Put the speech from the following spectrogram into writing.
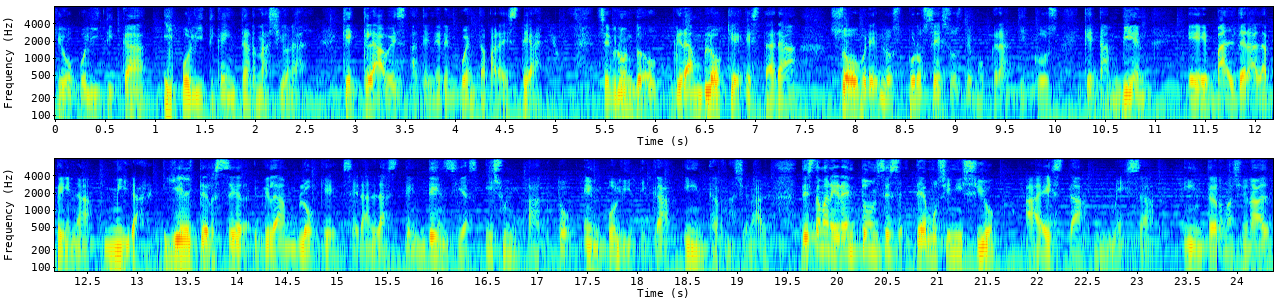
geopolítica y política internacional. ¿Qué claves a tener en cuenta para este año? Segundo gran bloque estará sobre los procesos democráticos que también eh, valdrá la pena mirar. Y el tercer gran bloque serán las tendencias y su impacto en política internacional. De esta manera entonces demos inicio a esta mesa internacional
